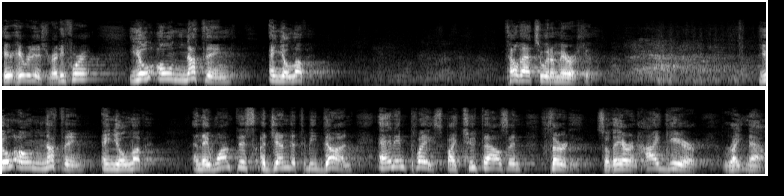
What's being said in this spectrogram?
here, here it is. You ready for it? You'll own nothing and you'll love it. Tell that to an American. You'll own nothing and you'll love it. And they want this agenda to be done and in place by 2030. So they are in high gear right now.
